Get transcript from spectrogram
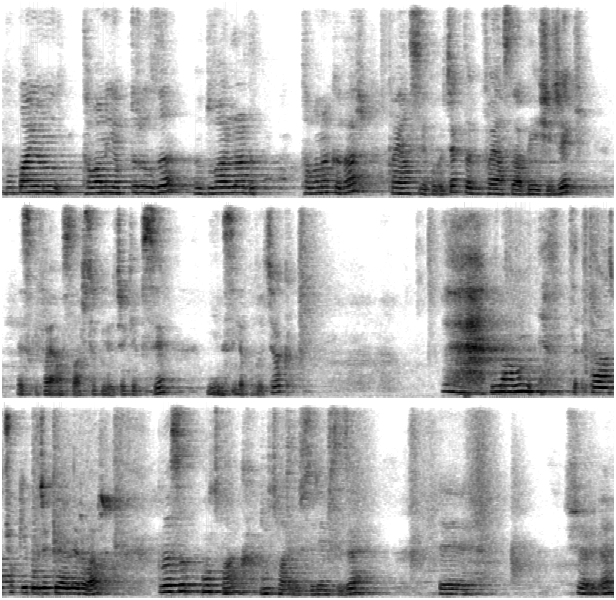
Bu banyonun tavanı yaptırıldı. Duvarlar da tavana kadar fayans yapılacak. Tabii fayanslar değişecek. Eski fayanslar sökülecek hepsi. Yenisi yapılacak. Binanın daha çok yapılacak yerleri var. Burası mutfak. Mutfağı göstereyim size. Ee, şöyle.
